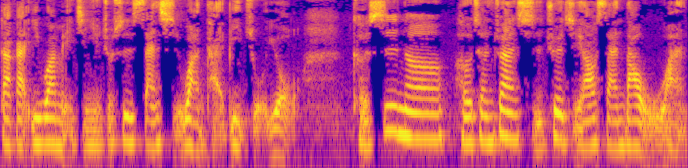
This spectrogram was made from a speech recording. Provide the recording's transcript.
大概一万美金，也就是三十万台币左右。可是呢，合成钻石却只要三到五万，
